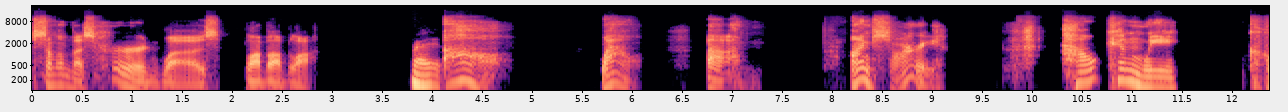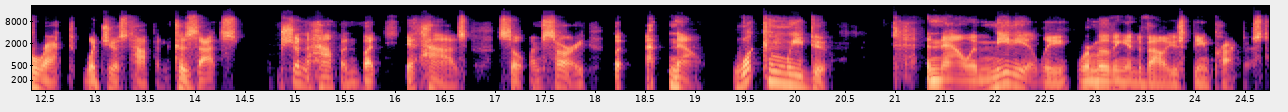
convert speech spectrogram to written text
some of us heard was blah, blah, blah. Right. Oh, wow. Um, I'm sorry. How can we correct what just happened? Because that's shouldn't have happened, but it has. So I'm sorry. But uh, now, what can we do? And now immediately we're moving into values being practiced.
